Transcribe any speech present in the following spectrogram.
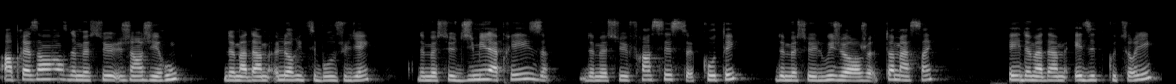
en présence de M. Jean Giroux, de Mme Laurie Thibault-Julien, de M. Jimmy Laprise, de M. Francis Côté, de M. Louis-Georges Thomasin et de Mme Édith Couturier,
